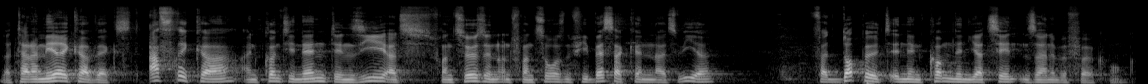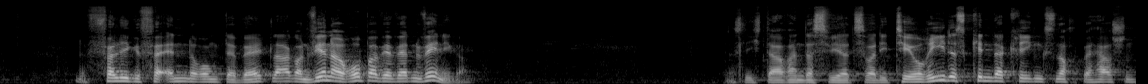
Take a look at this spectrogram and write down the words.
Lateinamerika wächst. Afrika, ein Kontinent, den Sie als Französinnen und Franzosen viel besser kennen als wir, verdoppelt in den kommenden Jahrzehnten seine Bevölkerung. Eine völlige Veränderung der Weltlage. Und wir in Europa, wir werden weniger. Das liegt daran, dass wir zwar die Theorie des Kinderkriegens noch beherrschen,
